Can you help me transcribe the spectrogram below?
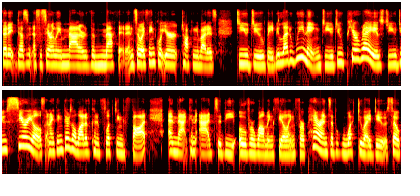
that it doesn't necessarily matter the method. And so I think what you're talking about is do you do baby led weaning? Do you do purees? Do you do cereals? And I think there's a lot of conflicting thought, and that can add to the overwhelming feeling for parents of what do I do? So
